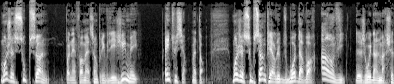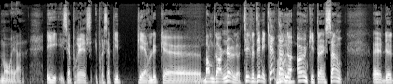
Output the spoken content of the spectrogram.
moi, je soupçonne, pas d'information privilégiée, mais intuition, mettons. Moi, je soupçonne Pierre-Luc Dubois d'avoir envie de jouer dans le marché de Montréal. Et, ça pourrait, il pourrait s'appeler Pierre-Luc euh, Baumgartner, là. Tu sais, je veux dire, mais quand t'en as un qui est un centre euh, de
